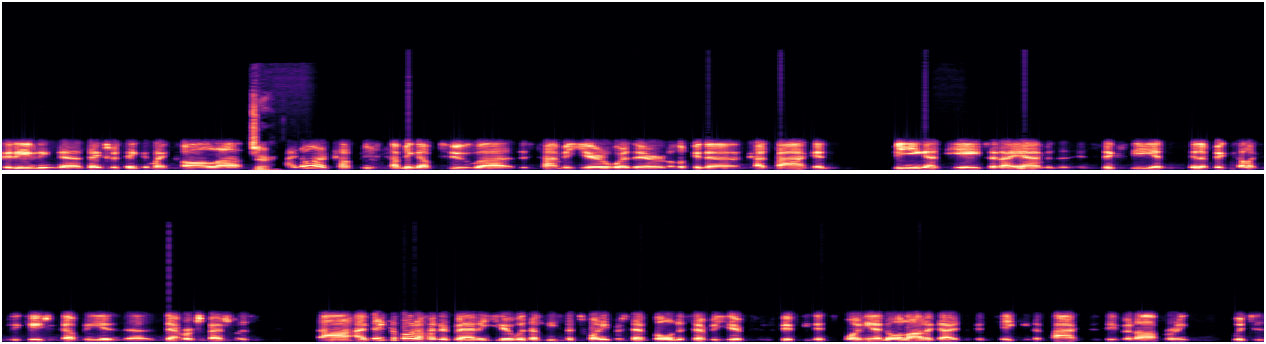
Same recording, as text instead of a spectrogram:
Good evening. Uh, thanks for taking my call. Uh, sure. I know our company's coming up to uh, this time of year where they're looking to cut back, and being at the age that I am, in, the, in 60, and in a big telecommunication company, as a network specialist, Uh, I make about a hundred grand a year with at least a twenty percent bonus every year, between fifty to twenty. I know a lot of guys have been taking the packages they've been offering, which is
